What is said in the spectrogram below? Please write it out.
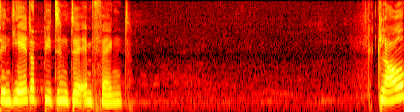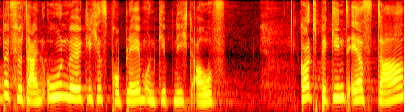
denn jeder Bittende empfängt. Glaube für dein unmögliches Problem und gib nicht auf. Gott beginnt erst da,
